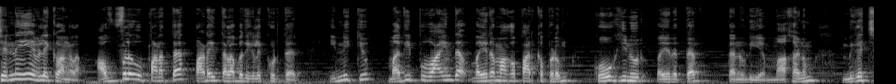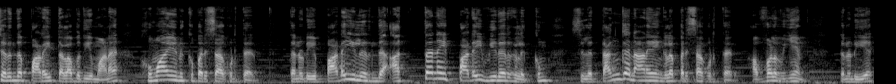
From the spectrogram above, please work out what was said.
சென்னையே விலைக்கு வாங்கலாம். அவ்வளவு பணத்தை படை தளபதிகளுக்கு கொடுத்தார். இன்னைக்கும் மதிப்பு வாய்ந்த வைரமாக பார்க்கப்படும் கோஹினூர் வைரத்தை தன்னுடைய மகனும் மிகச்சிறந்த படை தளபதியுமான ஹுமாயூனுக்கு பரிசா கொடுத்தார். தன்னுடைய படையில் இருந்த அத்தனை படை வீரர்களுக்கும் சில தங்க நாணயங்களை பரிசா கொடுத்தார். அவ்வளவு ஏன்? தன்னுடைய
